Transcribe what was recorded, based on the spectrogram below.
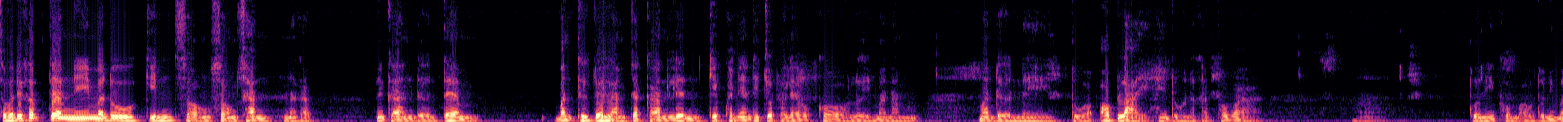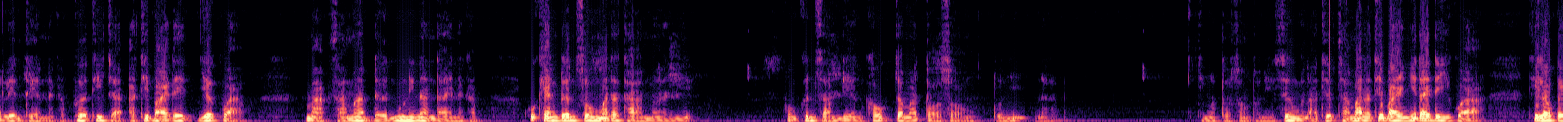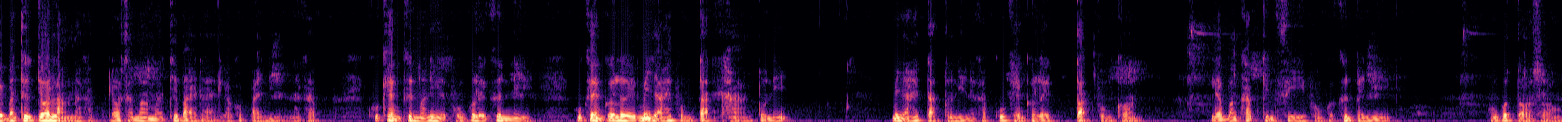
สวัสดีครับแต้มนี้มาดูกินสองสองชั้นนะครับเป็นการเดินแต้มบันทึกย้อนหลังจากการเล่นเก็บคะแนนที่จบไปแล้วก็เลยมานำมาเดินในตัวออฟไลน์ให้ดูนะครับ เพราะว่าตัวนี้ผมเอาตัวนี้มาเล่นแทนนะครับ เพื่อที่จะอธิบายได้เยอะกว่าหมากสามารถเดินนู่นนี่นั่นได้นะครับ คู่แข่งเดินทรงมาตรฐานมาอย่างนี้ ผมขึ้นสามเรียงเขาจะมาต่อสองตัวนี้นะครับ ที่มาตัวสองตัวนี้ ซึ่งมันอธิสามารถอธิบายอย่างนี้ได้ดีกว่า ที่เราไปบันทึกย้อนหลังนะครับ เราสามารถมาอธิบายได้เราก็ไปนี่นะครับ คู่แข่งขึ้นมานี่ผมก็เลยขึ้นนี่ คู่แข่งก็เลยไม่อยากให้ผมตัดหางตัวนี้ ไม่อยากให้ตัดตัวนี้นะครับ คู่แข่งก็เลยตัดผมก่อน แล้วบังคับกินฟรีผมก็ขึ้นไปนี่ ผมก็ต่อสอง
